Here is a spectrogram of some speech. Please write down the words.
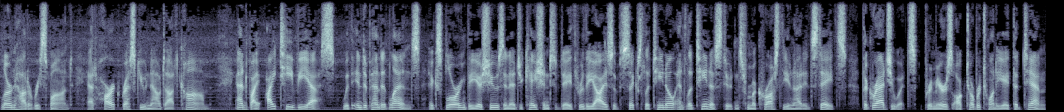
Learn how to respond at heartrescuenow.com and by ITVS with Independent Lens, exploring the issues in education today through the eyes of six Latino and Latina students from across the United States. The Graduates premieres October 28th at 10,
